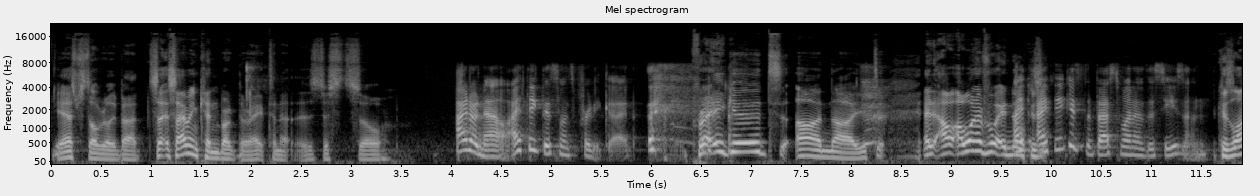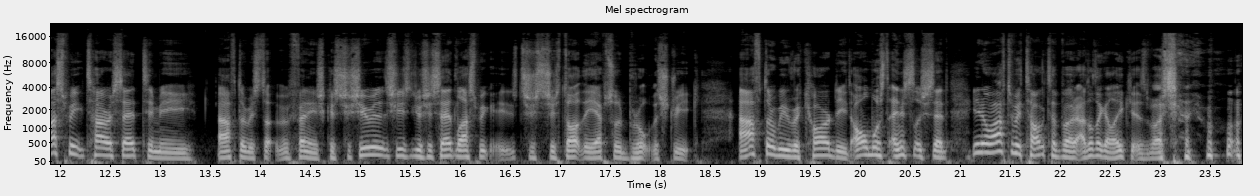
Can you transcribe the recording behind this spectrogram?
Yeah, it's still really bad. Simon Kinberg directing it is just so I don't know. I think this one's pretty good. pretty good. Oh no, t- and I, I want everyone to know I, I think it's the best one of the season. because last week Tara said to me after we st- we finished because she, she was she she said last week eh, she, she thought the episode broke the streak. After we recorded, almost instantly she said, "You know, after we talked about it, I don't think I like it as much anymore."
